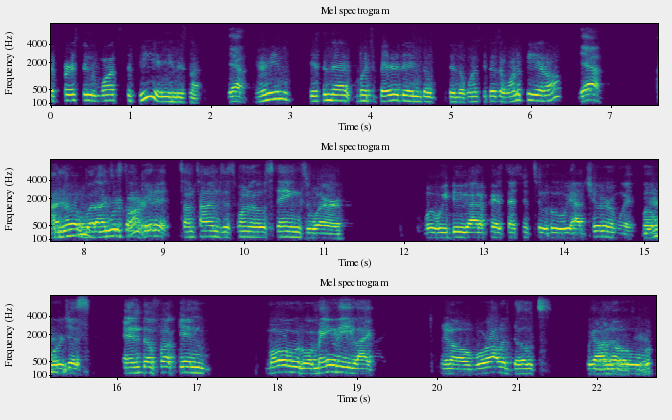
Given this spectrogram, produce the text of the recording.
the person wants to be in his life? yeah. You know what I mean? Isn't that much better than the than the ones he doesn't want to be at all? Yeah, I know, but I just don't get it. Sometimes it's one of those things where where we do got to pay attention to who we have children with, but Yeah. we're just in the fucking mode. We're mainly like, you know, we're all adults. We all know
